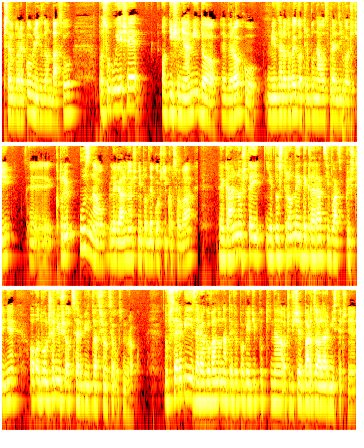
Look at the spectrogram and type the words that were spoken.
pseudorepublik z Donbasu posługuje się odniesieniami do wyroku Międzynarodowego Trybunału Sprawiedliwości, e, który uznał legalność niepodległości Kosowa, legalność tej jednostronnej deklaracji władz w Prisztynie o odłączeniu się od Serbii w 2008 roku. No w Serbii zareagowano na te wypowiedzi Putina oczywiście bardzo alarmistycznie.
